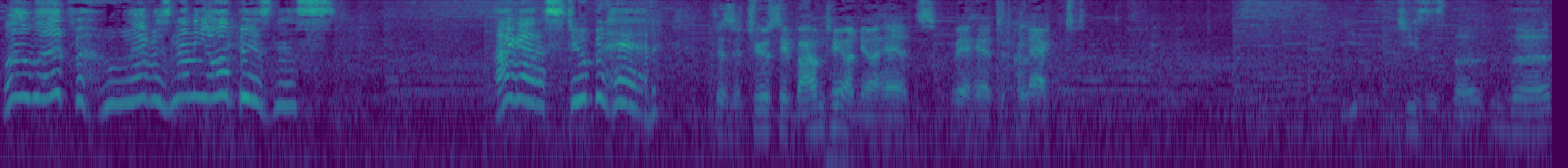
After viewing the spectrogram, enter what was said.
Well, work for whoever's none of your business. I got a stupid head. There's a juicy bounty on your heads. We're here to collect. Jesus, the the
